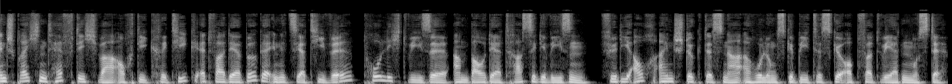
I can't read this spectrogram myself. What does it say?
Entsprechend heftig war auch die Kritik etwa der Bürgerinitiative Pro Lichtwiese am Bau der Trasse gewesen, für die auch ein Stück des Naherholungsgebietes geopfert werden musste.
